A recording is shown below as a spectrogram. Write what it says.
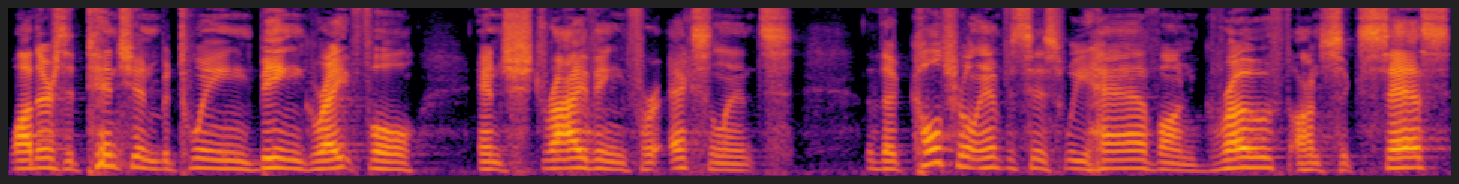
While there's a tension between being grateful and striving for excellence, the cultural emphasis we have on growth, on success,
